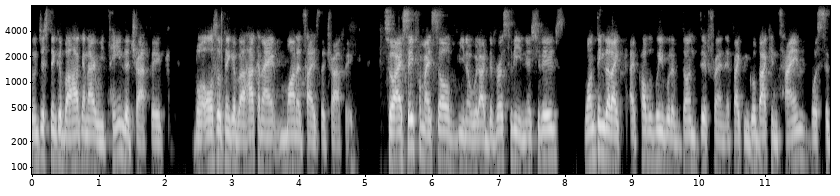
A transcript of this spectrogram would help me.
Don't just think about how can I retain the traffic, but also think about how can I monetize the traffic. So I say for myself, you know, with our diversity initiatives, one thing that I, I probably would have done different if I can go back in time was to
